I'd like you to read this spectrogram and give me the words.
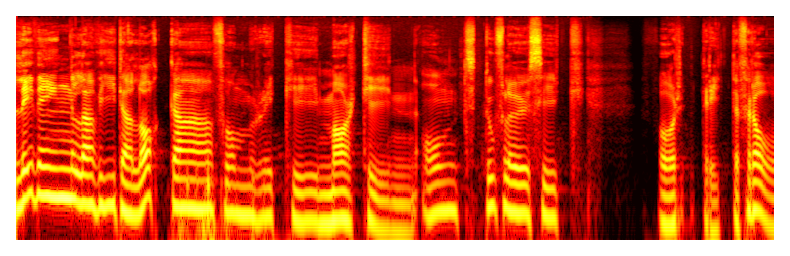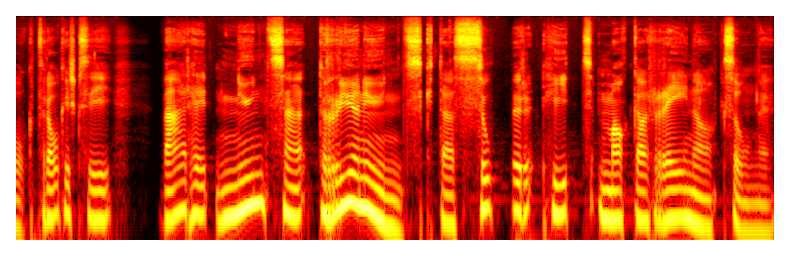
Living La Vida Loca vom Ricky Martin. Und die Auflösung vor der dritten Frage. Die Frage war, wer hat 1993 das Superhit Macarena gesungen?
